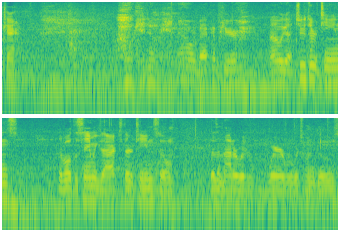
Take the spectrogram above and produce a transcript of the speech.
Okay. Okay, okay. Now we're back up here. Now we got two 13s. They're both the same exact 13, so it doesn't matter which, wherever which one goes.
